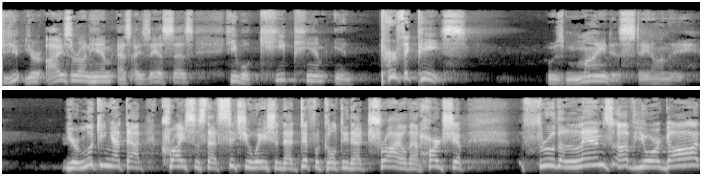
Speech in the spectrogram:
you, your eyes are on him. As Isaiah says, he will keep him in perfect peace whose mind is stayed on thee. You're looking at that crisis, that situation, that difficulty, that trial, that hardship through the lens of your God.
